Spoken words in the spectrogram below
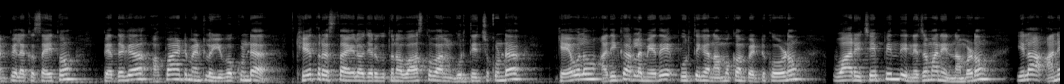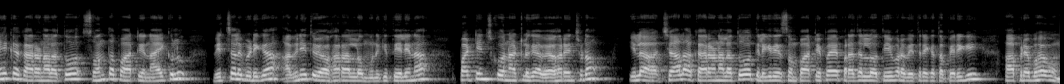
ఎంపీలకు సైతం పెద్దగా అపాయింట్మెంట్లు ఇవ్వకుండా క్షేత్రస్థాయిలో జరుగుతున్న వాస్తవాలను గుర్తించకుండా కేవలం అధికారుల మీదే పూర్తిగా నమ్మకం పెట్టుకోవడం వారి చెప్పింది నిజమని నమ్మడం ఇలా అనేక కారణాలతో సొంత పార్టీ నాయకులు విచ్చలవిడిగా అవినీతి వ్యవహారాల్లో మునిగి తేలినా పట్టించుకోనట్లుగా వ్యవహరించడం ఇలా చాలా కారణాలతో తెలుగుదేశం పార్టీపై ప్రజల్లో తీవ్ర వ్యతిరేకత పెరిగి ఆ ప్రభావం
